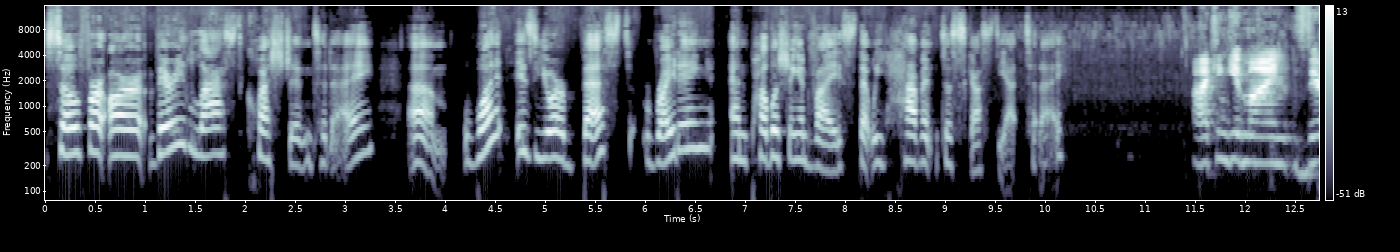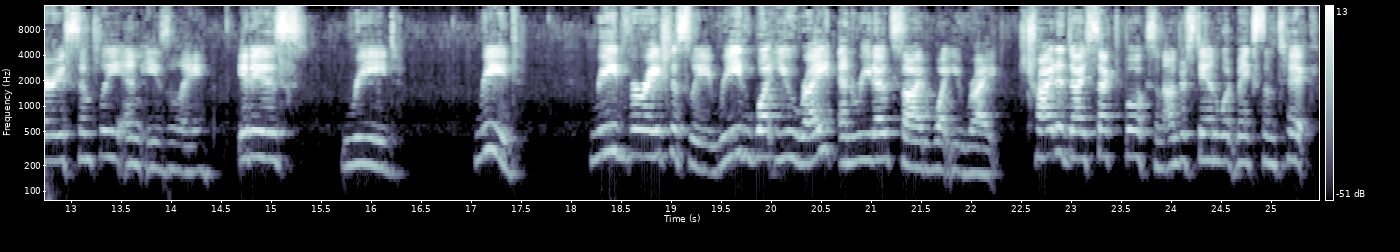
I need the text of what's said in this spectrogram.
so, for our very last question today, um, what is your best writing and publishing advice that we haven't discussed yet today? I can give mine very simply and easily. It is read. Read. Read voraciously. Read what you write and read outside what you write. Try to dissect books and understand what makes them tick.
